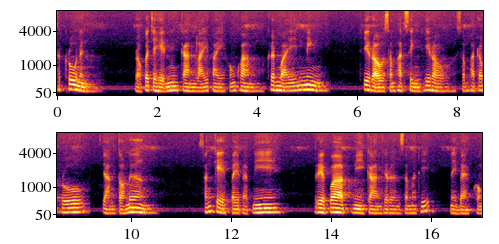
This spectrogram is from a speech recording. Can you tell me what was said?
สักครู่หนึ่ง เราก็จะเห็นการไหลไปของความเคลื่อนไหวนิ่งๆ ที่เราสัมผัสสิ่งที่เราสัมผัสรับรู้อย่างต่อเนื่อง สังเกตไปแบบนี้ เรียกว่ามีการเจริญสมาธิในแบบของ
